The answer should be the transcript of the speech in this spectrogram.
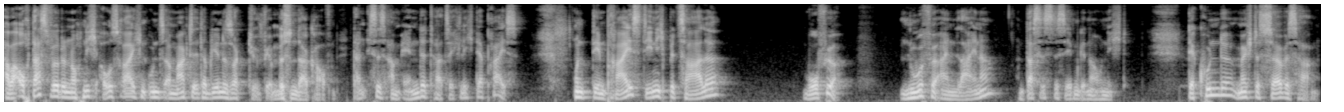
Aber auch das würde noch nicht ausreichen, uns am Markt zu etablieren, der sagt, wir müssen da kaufen. Dann ist es am Ende tatsächlich der Preis. Und den Preis, den ich bezahle, wofür? Nur für einen Liner und das ist es eben genau nicht. Der Kunde möchte Service haben.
